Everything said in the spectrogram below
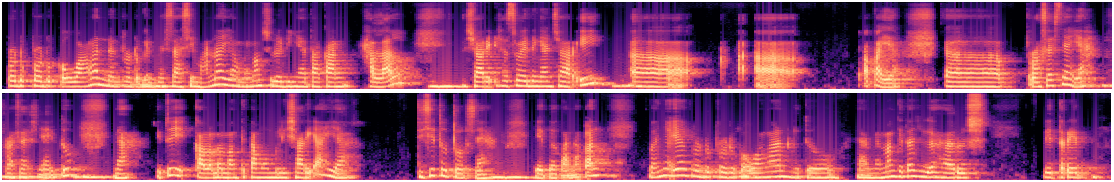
produk-produk keuangan dan produk investasi mana yang memang sudah dinyatakan halal Hmm. syari sesuai dengan syari eh, eh, apa ya eh, prosesnya ya prosesnya itu. Nah itu kalau memang kita mau milih syariah ya di situ toolsnya Hmm. gitu. Karena kan banyak ya produk-produk keuangan gitu. Nah memang kita juga harus literate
